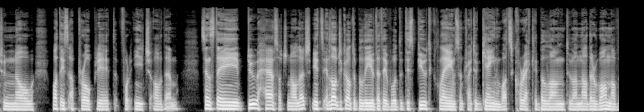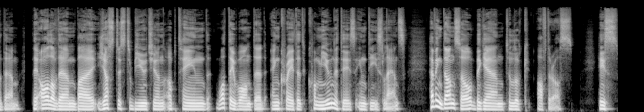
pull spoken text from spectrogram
to know what is appropriate for each of them. Since they do have such knowledge, it's illogical to believe that they would dispute claims and try to gain what's correctly belonged to another one of them. They all of them, by just distribution, obtained what they wanted and created communities in these lands. Having done so, began to look after us, his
